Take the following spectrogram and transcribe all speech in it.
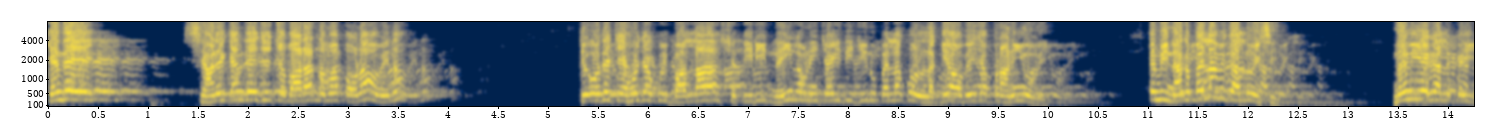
ਕਹਿੰਦੇ, ਸਿਆਣੇ ਕਹਿੰਦੇ ਜੇ ਚਵਾਰਾ ਨਵਾਂ ਪਾਉਣਾ ਹੋਵੇ ਨਾ ਤੇ ਉਹਦੇ ਚ ਇਹੋ ਜਿਹਾ ਕੋਈ ਬਾਲਾ ਸ਼ਤੀਰੀ ਨਹੀਂ ਲਾਉਣੀ ਚਾਹੀਦੀ, ਜਿਹਨੂੰ ਪਹਿਲਾਂ ਘੁਣ ਲੱਗਿਆ ਹੋਵੇ ਜਾਂ ਪੁਰਾਣੀ ਹੋਵੇ। ਇਹ ਮਹੀਨਾ ਕੁ ਪਹਿਲਾਂ ਵੀ ਗੱਲ ਹੋਈ ਸੀ। ਮੈਂ ਵੀ ਇਹ ਗੱਲ ਕਹੀ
